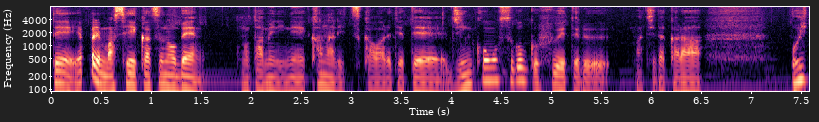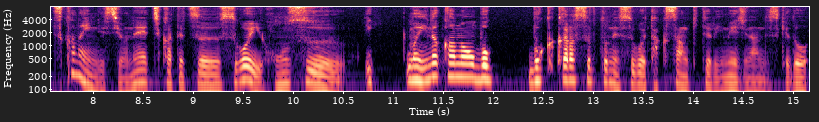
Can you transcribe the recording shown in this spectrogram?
でやっぱりまあ生活の便のためにねかなり使われてて人口もすごく増えてる街だから追いつかないんですよね。地下鉄すごい本数まあ、田舎の僕僕からするとねすごいたくさん来てるイメージなんですけど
